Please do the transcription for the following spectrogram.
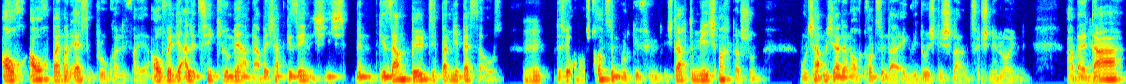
Auch, auch bei meinem ersten Pro-Qualifier, auch wenn die alle 10 Kilo mehr hatten. Aber ich habe gesehen, ich, ich bin, Gesamtbild sieht bei mir besser aus. Mhm. Deswegen habe ich mich trotzdem gut gefühlt. Ich dachte mir, ich mache das schon. Und ich habe mich ja dann auch trotzdem da irgendwie durchgeschlagen zwischen den Leuten. Aber Ja. da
